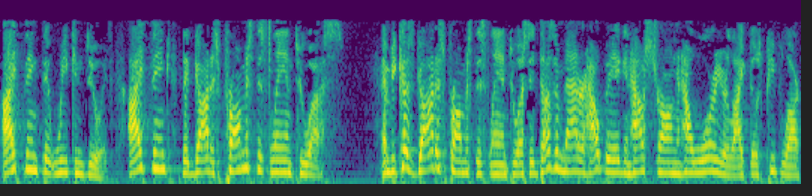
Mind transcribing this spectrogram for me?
I think that we can do it. I think that God has promised this land to us. And because God has promised this land to us, it doesn't matter how big and how strong and how warrior like those people are,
